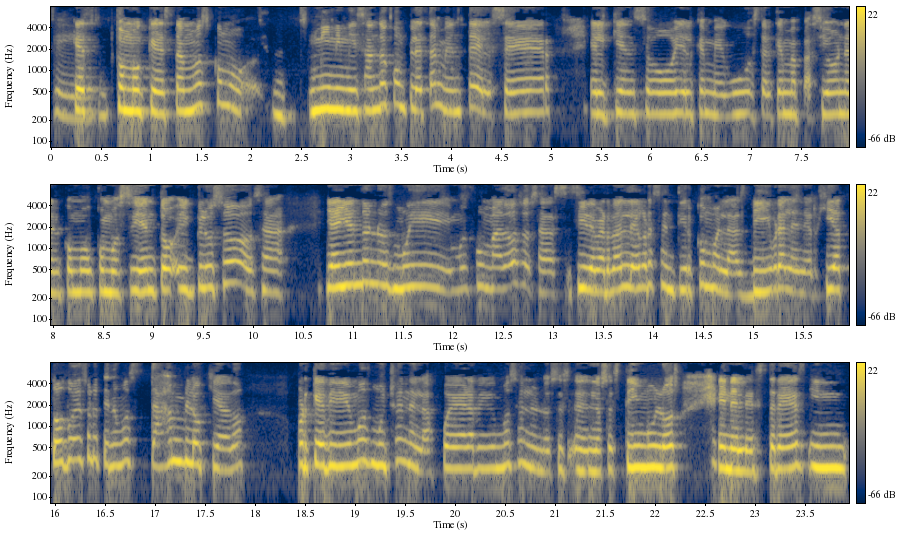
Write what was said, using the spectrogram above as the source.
que es como que estamos como minimizando completamente el ser, el quién soy, el que me gusta, el que me apasiona, el cómo, cómo siento, incluso, o sea, ya yéndonos muy, muy fumados, o sea, si de verdad logro sentir como las vibras, la energía, todo eso lo tenemos tan bloqueado porque vivimos mucho en el afuera, vivimos en los, en los estímulos, en el estrés y,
